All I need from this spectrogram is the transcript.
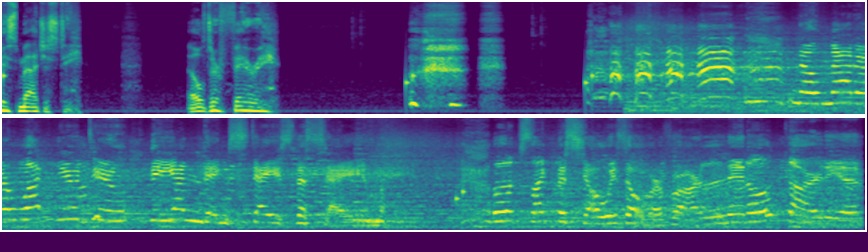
His Majesty, Elder Fairy. no matter what you do, the ending stays the same. Looks like the show is over for our little guardian.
